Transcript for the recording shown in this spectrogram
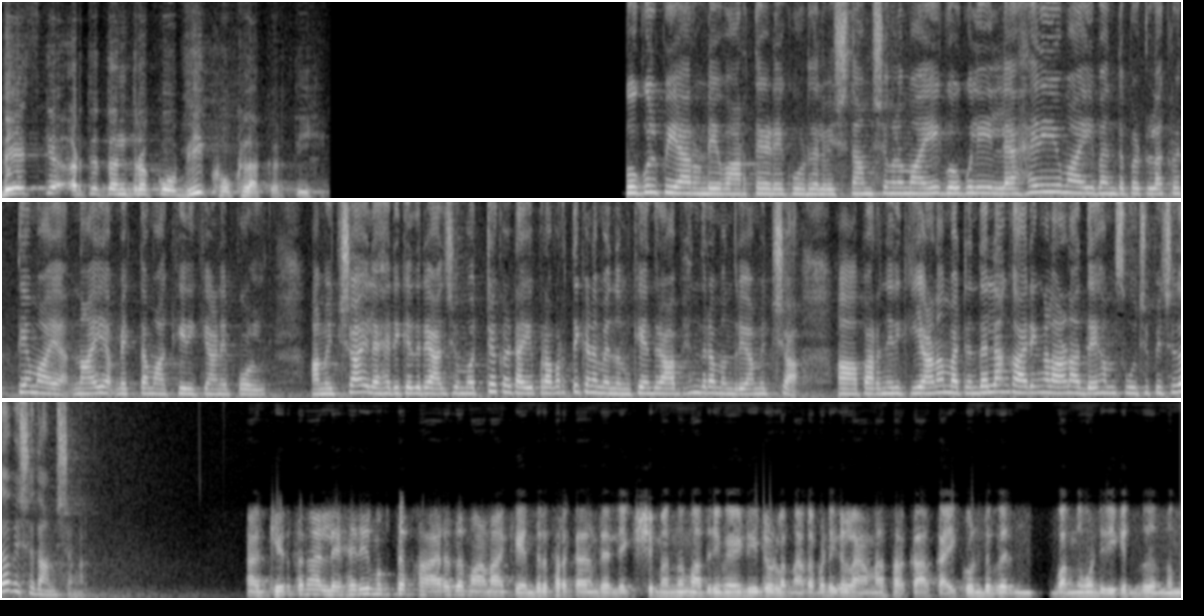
देश के अर्थतंत्र को भी खोखला करती है ഗൂഗിൾ പി ആറിന്റെ വാർത്തയുടെ കൂടുതൽ വിശദാംശങ്ങളുമായി ഗൂഗിൾ ഈ ലഹരിയുമായി ബന്ധപ്പെട്ടുള്ള കൃത്യമായ നയം വ്യക്തമാക്കിയിരിക്കുകയാണ് ഇപ്പോൾ അമിത്ഷാ ഈ ലഹരിക്കെതിരെ രാജ്യം ഒറ്റക്കെട്ടായി പ്രവർത്തിക്കണമെന്നും കേന്ദ്ര ആഭ്യന്തരമന്ത്രി അമിത്ഷാ ആ, പറഞ്ഞിരിക്കുകയാണ് മറ്റെന്തെല്ലാം കാര്യങ്ങളാണ് അദ്ദേഹം സൂചിപ്പിച്ചത് വിശദാംശങ്ങൾ ആ, ലഹരി മുക്ത ഭാരതമാണ് കേന്ദ്ര സർക്കാരിന്റെ ലക്ഷ്യമെന്നും അതിനു വേണ്ടിയിട്ടുള്ള നടപടികളാണ് സർക്കാർ കൈക്കൊണ്ട് വന്നുകൊണ്ടിരിക്കുന്നതെന്നും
